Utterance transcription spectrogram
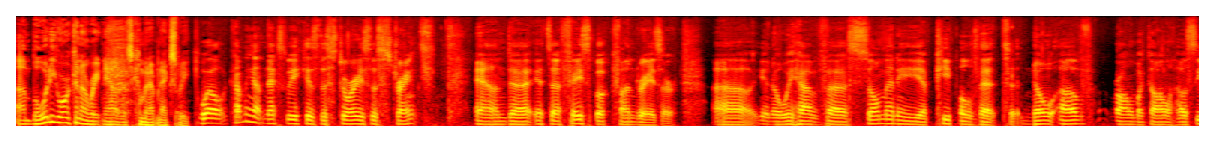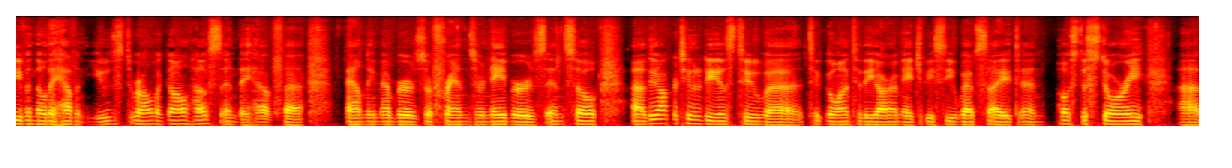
Um, but what are you working on right now that's coming up next week? Well, coming up next week is the Stories of Strength, and uh, it's a Facebook fundraiser. Uh, you know, we have uh, so many uh, people that know of Ronald McDonald House, even though they haven't used Ronald McDonald House, and they have uh, family members or friends or neighbors, and so uh, the opportunity is to uh, to go onto the RMHBC website and post a story, uh,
